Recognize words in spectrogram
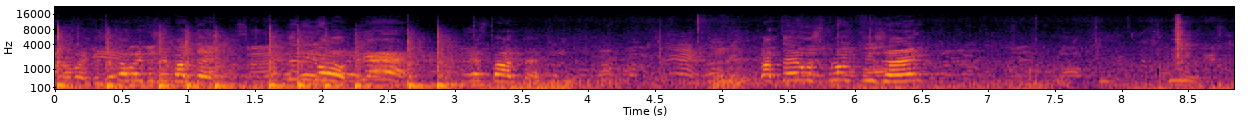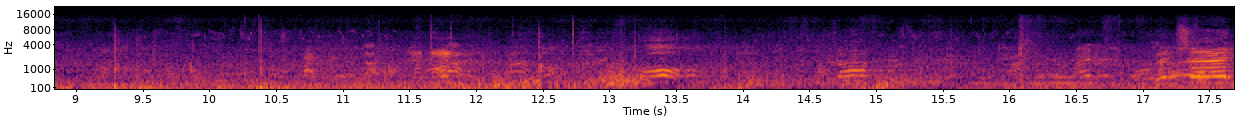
Dawaj wyżej, dawaj wyżej Bartek. Ty go, nie! Jest Bartek. Mateusz, wróć bliżej. Wyprzedź!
